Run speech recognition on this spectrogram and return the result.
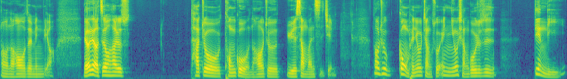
哦，然后这边聊聊聊之后，他就他就通过，然后就约上班时间。那我就跟我朋友讲说，哎，你有想过，就是店里，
